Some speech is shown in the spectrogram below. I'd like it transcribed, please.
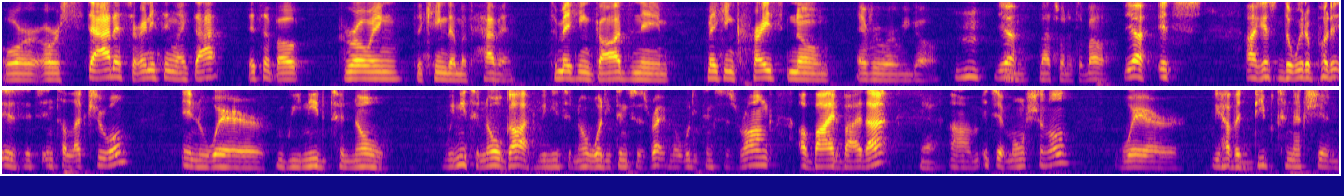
or or status or anything like that. It's about growing the kingdom of heaven, to making God's name, making Christ known everywhere we go. yeah. And that's what it's about. yeah it's i guess the way to put it is it's intellectual in where we need to know we need to know god. We need to know what he thinks is right know what he thinks is wrong abide by that. Yeah. um, it's emotional where we have a deep connection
